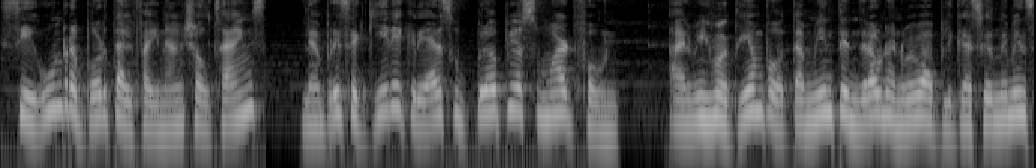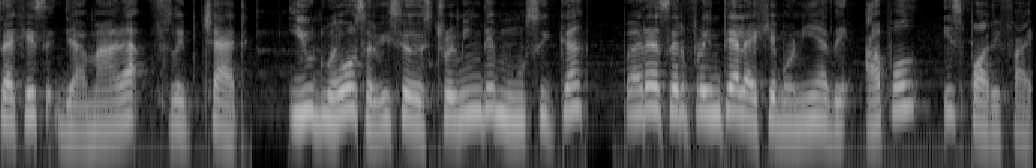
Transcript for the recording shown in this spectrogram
Según reporta el Financial Times, la empresa quiere crear su propio smartphone. Al mismo tiempo, también tendrá una nueva aplicación de mensajes llamada FlipChat y un nuevo servicio de streaming de música para hacer frente a la hegemonía de Apple y Spotify.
